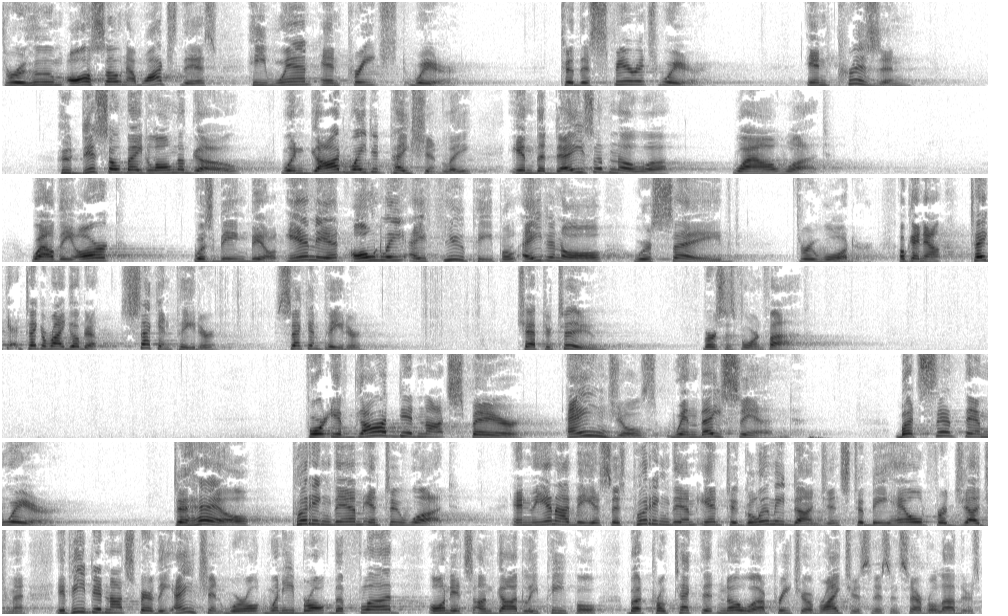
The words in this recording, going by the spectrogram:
through whom also, now watch this, he went and preached where? To the spirits where? In prison, who disobeyed long ago when God waited patiently in the days of Noah while what? While the ark was being built. In it, only a few people, eight in all, were saved through water. Okay, now take, take a right, go over to 2 Peter, 2 Peter, chapter 2, verses 4 and 5. For if God did not spare angels when they sinned, but sent them where? To hell, putting them into what? In the NIV, it says, putting them into gloomy dungeons to be held for judgment, if he did not spare the ancient world when he brought the flood on its ungodly people, but protected Noah, a preacher of righteousness, and several others.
